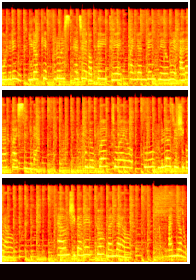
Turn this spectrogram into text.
오늘은 이렇게 브롤스타즈 업데이트에 관련된 내용을 알아봤습니다. 구독과 좋아요 꾹 눌러주시고요. 다음 시간에 또 만나요. 안녕.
